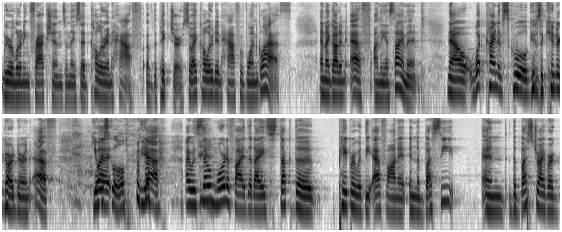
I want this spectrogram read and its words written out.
we were learning fractions, and they said, color in half of the picture. So I colored in half of one glass, and I got an F on the assignment. Now, what kind of school gives a kindergartner an F? Your but, school. yeah. I was so mortified that I stuck the paper with the F on it in the bus seat, and the bus driver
